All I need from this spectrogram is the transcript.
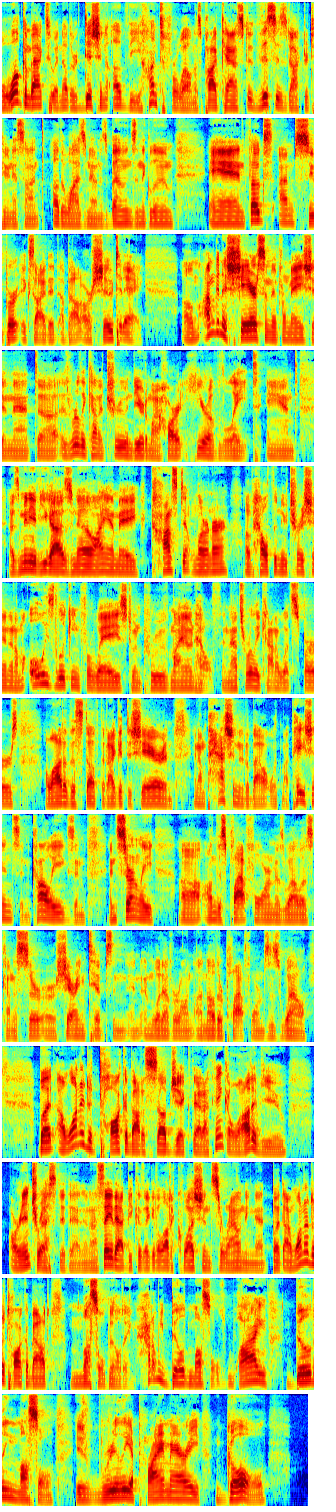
Welcome back to another edition of the Hunt for Wellness podcast. This is Dr. Tunis Hunt, otherwise known as Bones in the Gloom. And folks, I'm super excited about our show today. Um, I'm going to share some information that uh, is really kind of true and dear to my heart here of late. And as many of you guys know, I am a constant learner of health and nutrition, and I'm always looking for ways to improve my own health. And that's really kind of what spurs a lot of the stuff that I get to share and and I'm passionate about with my patients and colleagues and and certainly uh, on this platform as well as kind of ser- sharing tips and, and and whatever on on other platforms as well. But I wanted to talk about a subject that I think a lot of you are interested in. And I say that because I get a lot of questions surrounding that. But I wanted to talk about muscle building. How do we build muscles? Why building muscle is really a primary goal,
